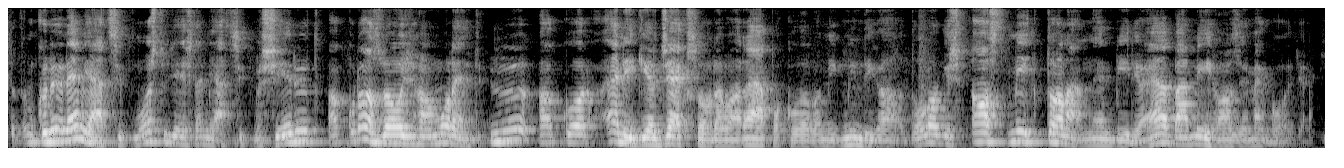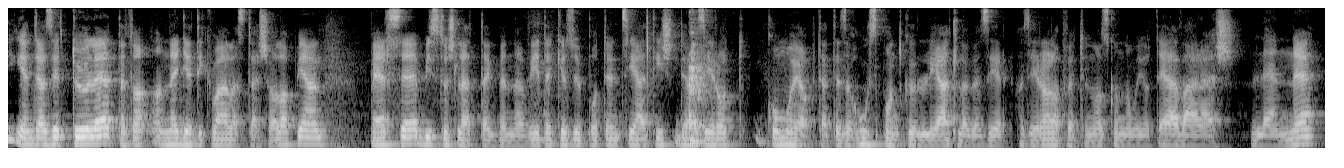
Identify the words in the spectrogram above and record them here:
Tehát amikor ő nem játszik most, ugye, és nem játszik, mert sérült, akkor az van, hogy ha Morant ül, akkor a Jacksonra van rápakolva még mindig a dolog, és azt még talán nem bírja el, bár néha azért megoldja. Igen, de azért tőle, tehát a, a negyedik választás alapján Persze, biztos lettek benne a védekező potenciált is, de azért ott komolyabb, tehát ez a 20 pont körüli átlag azért, azért alapvetően azt gondolom, hogy ott elvárás lenne,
